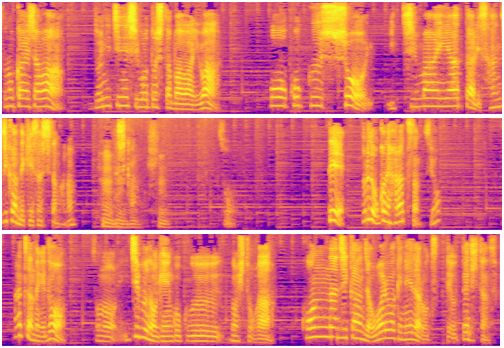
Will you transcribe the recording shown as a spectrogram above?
その会社は、土日に仕事した場合は、報告書1枚あたり3時間で計算してたのかなう。うんうん確か。うんそう。で、それでお金払ってたんですよ。払ってたんだけど、その一部の原告の人が、こんな時間じゃ終わるわけねえだろうっつって訴えてきたんですよ。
